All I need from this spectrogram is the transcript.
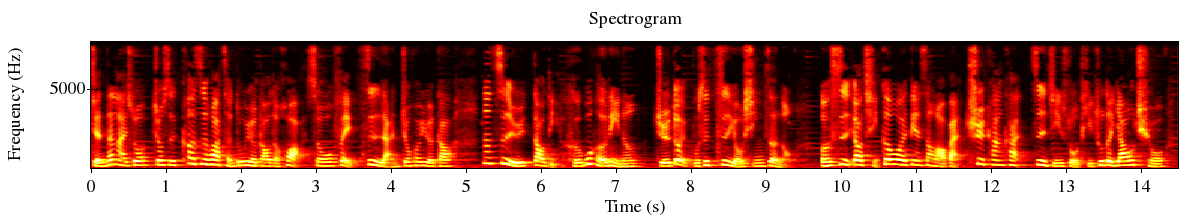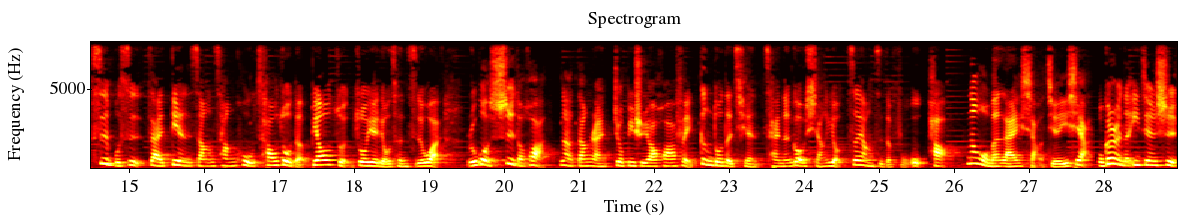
简单来说，就是客制化程度越高的话，收费自然就会越高。那至于到底合不合理呢？绝对不是自由新政哦，而是要请各位电商老板去看看自己所提出的要求是不是在电商仓库操作的标准作业流程之外。如果是的话，那当然就必须要花费更多的钱才能够享有这样子的服务。好，那我们来小结一下，我个人的意见是，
